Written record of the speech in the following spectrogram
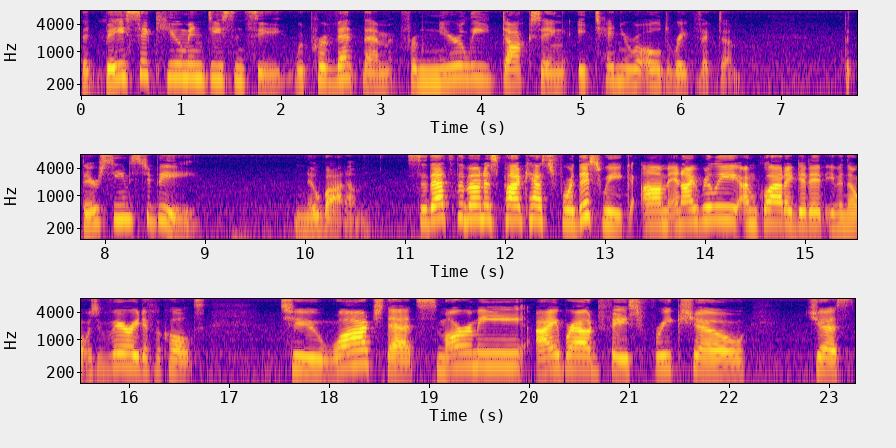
that basic human decency would prevent them from nearly doxing a 10 year old rape victim. But there seems to be no bottom. So that's the bonus podcast for this week. Um, and I really, I'm glad I did it, even though it was very difficult to watch that smarmy, eyebrowed face freak show just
